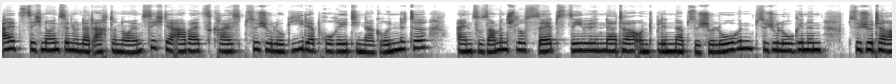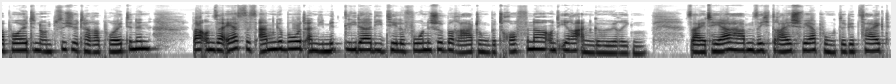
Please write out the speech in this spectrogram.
als sich 1998 der Arbeitskreis Psychologie der ProRetina gründete, ein Zusammenschluss selbst sehbehinderter und blinder Psychologen, Psychologinnen, Psychotherapeuten und Psychotherapeutinnen, war unser erstes Angebot an die Mitglieder die telefonische Beratung Betroffener und ihrer Angehörigen. Seither haben sich drei Schwerpunkte gezeigt,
